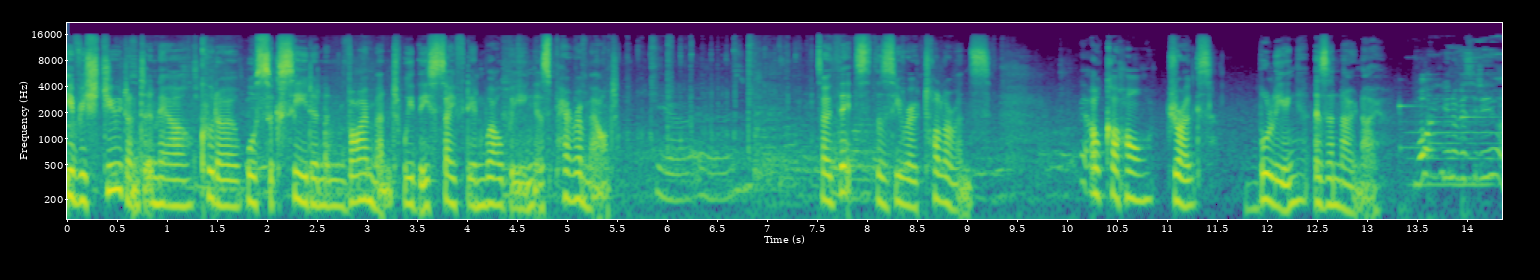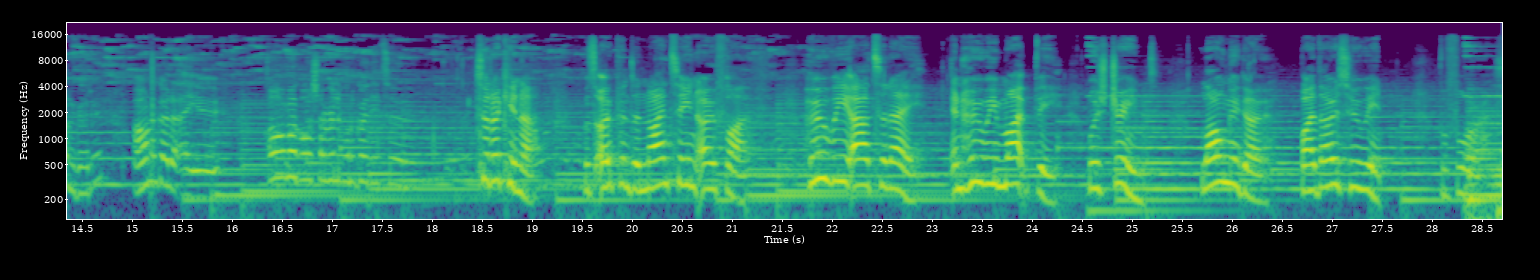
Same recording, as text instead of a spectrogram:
Every student in our kura will succeed in an environment where their safety and well-being is paramount. So that's the zero tolerance. Alcohol, drugs, bullying is a no-no. What university do you want to go to? I want to go to AU. Oh my gosh, I really want to go there too. Turakina was opened in 1905. Who we are today and who we might be was dreamed long ago by those who went before us.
